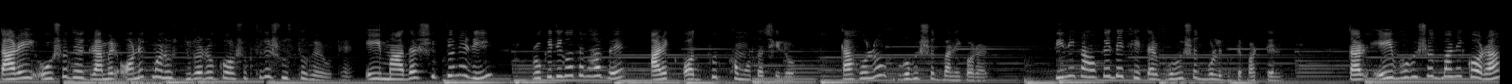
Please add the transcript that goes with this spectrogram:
তার এই ঔষধে গ্রামের অনেক মানুষ দুরারোগ্য অসুখ থেকে সুস্থ হয়ে ওঠে। এই মাদার শিপটনেরই প্রকৃতিগতভাবে আরেক অদ্ভুত ক্ষমতা ছিল, তা হলো ভবিষ্যৎবাণী করার। তিনি কাউকে দেখে তার ভবিষ্যৎ বলে দিতে পারতেন। তার এই ভবিষ্যৎবাণী করা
